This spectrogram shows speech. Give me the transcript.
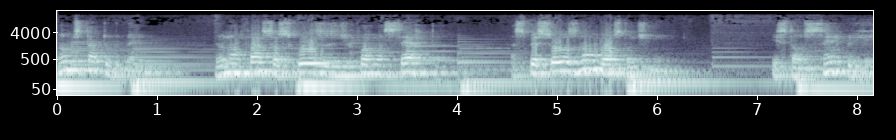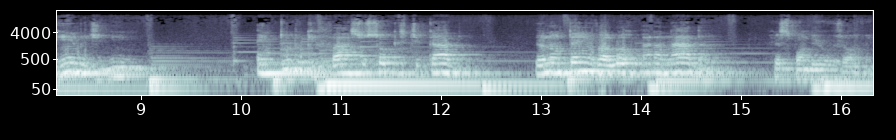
não está tudo bem. Eu não faço as coisas de forma certa. As pessoas não gostam de mim. Estão sempre rindo de mim. Em tudo que faço sou criticado. Eu não tenho valor para nada respondeu o jovem.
